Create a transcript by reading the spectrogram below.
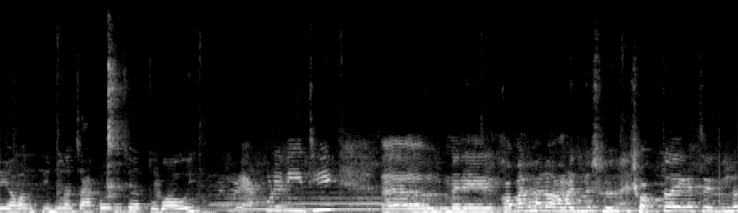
এই আমাদের তিনজনা চা করে দিয়েছে আর তোবা ওই। এক করে নিয়েছি। মানে কপাল ভালো আমার এগুলো শক্ত হয়ে গেছে এগুলো।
